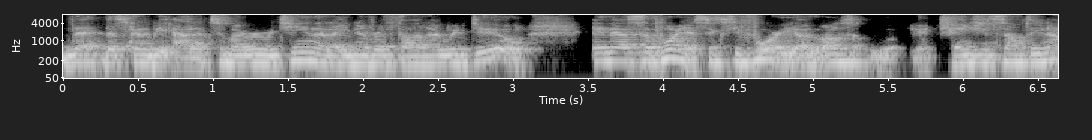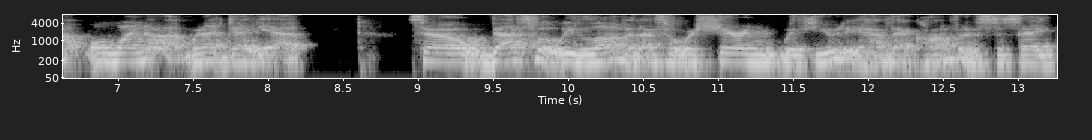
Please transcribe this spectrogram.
that, that's going to be added to my routine that I never thought I would do. And that's the point at 64. You know, was changing something up. Well, why not? We're not dead yet. So that's what we love, and that's what we're sharing with you to have that confidence to say,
